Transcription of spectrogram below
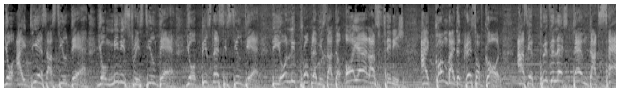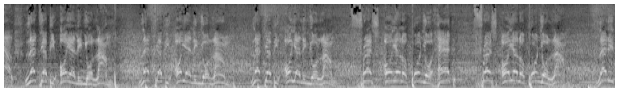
Your ideas are still there. Your ministry is still there. Your business is still there. The only problem is that the oil has finished. I come by the grace of God as a privileged them that sell. Let there be oil in your lamp. Let there be oil in your lamp. Let there be oil in your lamp Fresh oil upon your head, fresh oil upon your lamp. Let it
